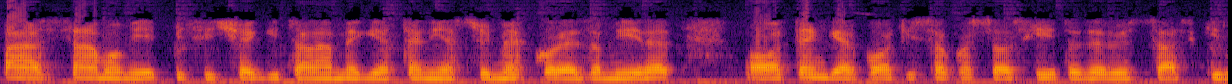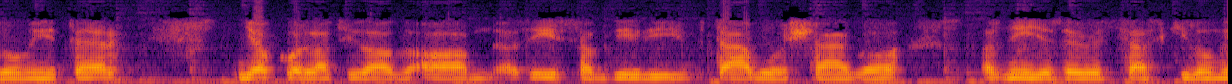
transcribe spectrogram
pár szám, ami egy picit segít talán megérteni ezt, hogy mekkora ez a méret. A tengerparti szakasza az 7500 kilométer, gyakorlatilag az észak-déli távolsága az 4500 km,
